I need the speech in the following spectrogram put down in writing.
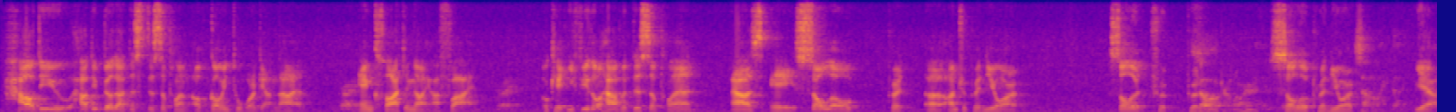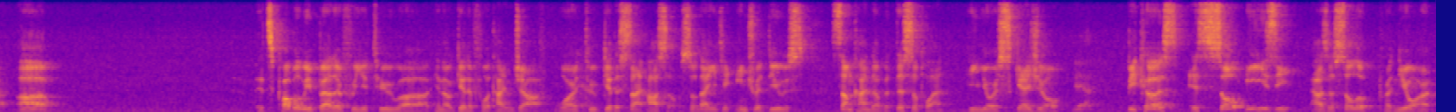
how do you how do you build up this discipline of going to work at nine Right. and clocking out at five? Right. Okay, if you don't have a discipline as a solo per, uh, entrepreneur, solo tri- pri- Solopreneur. solopreneur, Something like that. yeah, uh, it's probably better for you to uh, you know get a full time job or to get a side hustle so that you can introduce some kind of a discipline in your schedule Yeah. because it's so easy as a solopreneur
